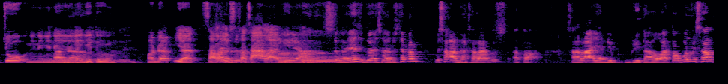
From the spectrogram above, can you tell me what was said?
cuk gini gini Padahal. kayak gitu padahal ya salah ya susah salah gitu. Iya, setengahnya juga seharusnya kan misal ada salah terus atau salah ya diberitahu ataupun misal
